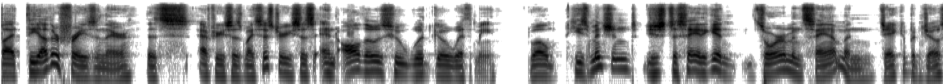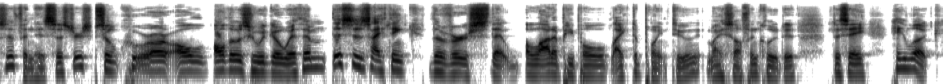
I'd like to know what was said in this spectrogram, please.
But the other phrase in there that's after he says, My sister, he says, and all those who would go with me. Well, he's mentioned, just to say it again, Zoram and Sam and Jacob and Joseph and his sisters. So who are all all those who would go with him? This is, I think, the verse that a lot of people like to point to, myself included, to say, hey, look,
